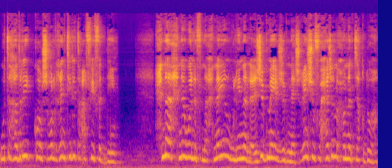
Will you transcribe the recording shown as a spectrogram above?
وتهضري كل شغل غير انت اللي تعرفي في الدين. حنا حنا ولفنا حنايا ولينا العجب ما يعجبناش. غير نشوفوا حاجة نروحوا ننتقدوها.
